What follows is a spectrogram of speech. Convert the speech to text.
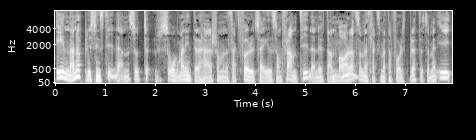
Innan upplysningstiden så såg man inte det här som en slags förutsägelse om framtiden utan bara som en slags metaforisk berättelse. Men i,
